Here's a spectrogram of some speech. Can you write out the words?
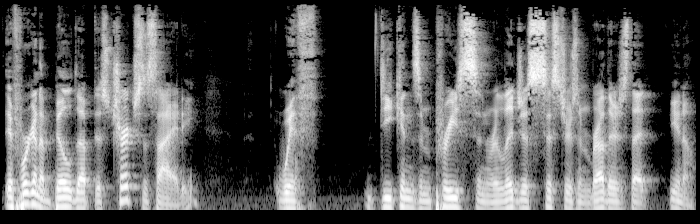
if we're going to build up this church society with deacons and priests and religious sisters and brothers that you know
